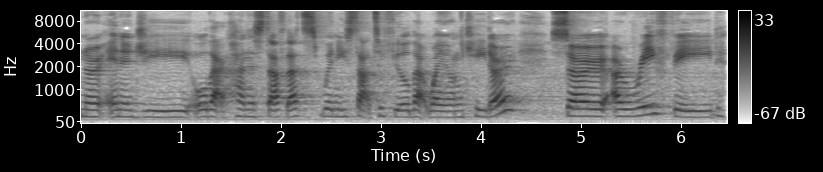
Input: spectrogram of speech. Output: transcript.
no energy, all that kind of stuff. That's when you start to feel that way on keto. So a refeed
